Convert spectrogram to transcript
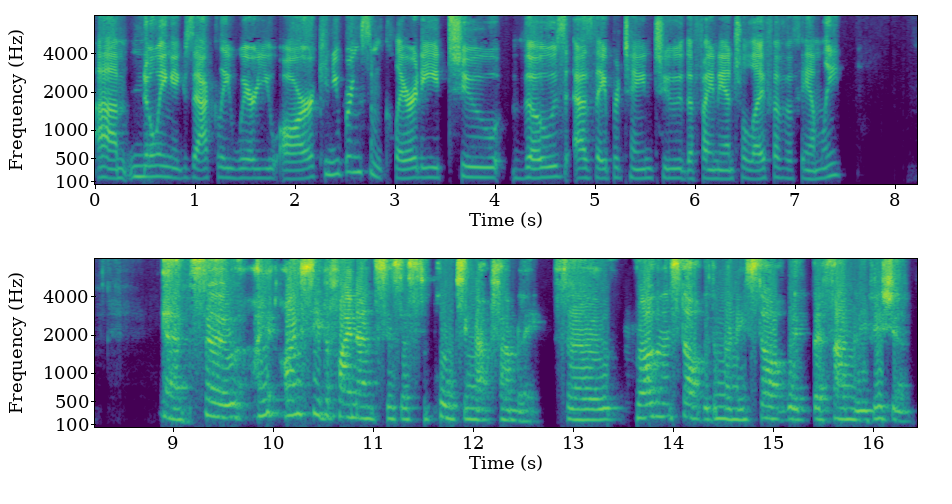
um, knowing exactly where you are can you bring some clarity to those as they pertain to the financial life of a family yeah, so I, I see the finances as supporting that family. So rather than start with the money, start with the family vision.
